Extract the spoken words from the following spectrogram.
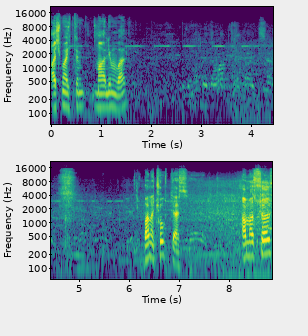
açma ihtimalim var. Bana çok ters. Ama söz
